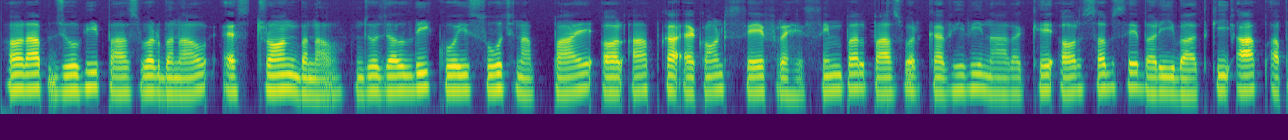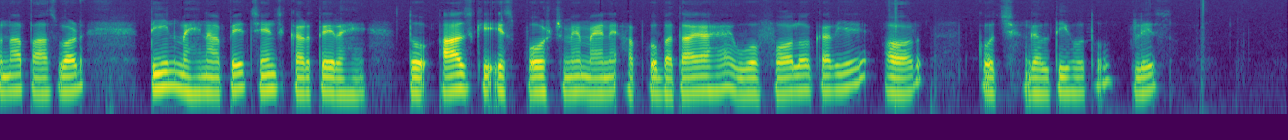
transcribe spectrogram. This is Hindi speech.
और आप जो भी पासवर्ड बनाओ स्ट्रॉन्ग बनाओ, जो जल्दी कोई सोच ना पाए और आपका अकाउंट सेफ़ रहे। सिंपल पासवर्ड कभी भी ना रखें और सबसे बड़ी बात कि आप अपना पासवर्ड तीन महीना पे चेंज करते रहें। तो आज की इस पोस्ट में मैंने आपको बताया है, वो फॉलो करिए और कुछ गलती हो तो प्लीज़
